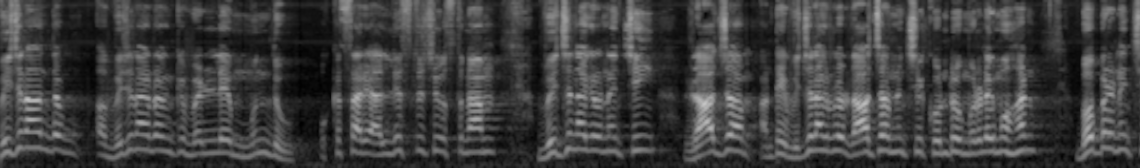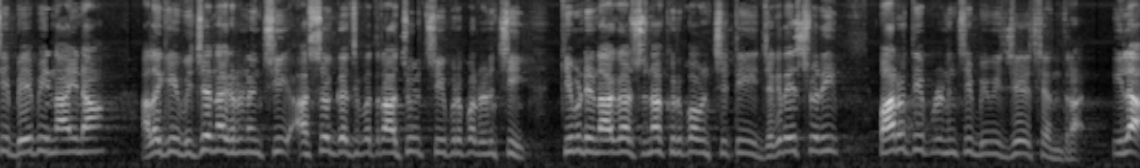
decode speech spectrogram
విజయనగరం విజయనగరంకి వెళ్ళే ముందు ఒకసారి ఆ లిస్ట్ చూస్తున్నాం. విజయనగరం నుంచి రాజాం అంటే విజయనగరంలో రాజా నుంచి కొండ్రు మురళీమోహన్ బొబ్బరి నుంచి బేబీ నాయన అలాగే విజయనగరం నుంచి అశోక్ గజపతిరాజు చీపురపల్లి నుంచి కిమిడి నాగార్జున కురుపాం చిట్టి జగదీశ్వరి పార్వతీపురం నుంచి బి విజయచంద్ర ఇలా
